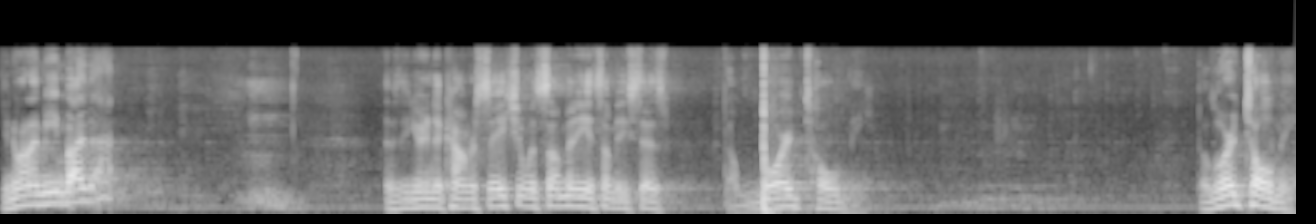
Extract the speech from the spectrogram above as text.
You know what I mean by that? You're in a conversation with somebody and somebody says, The Lord told me. The Lord told me.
